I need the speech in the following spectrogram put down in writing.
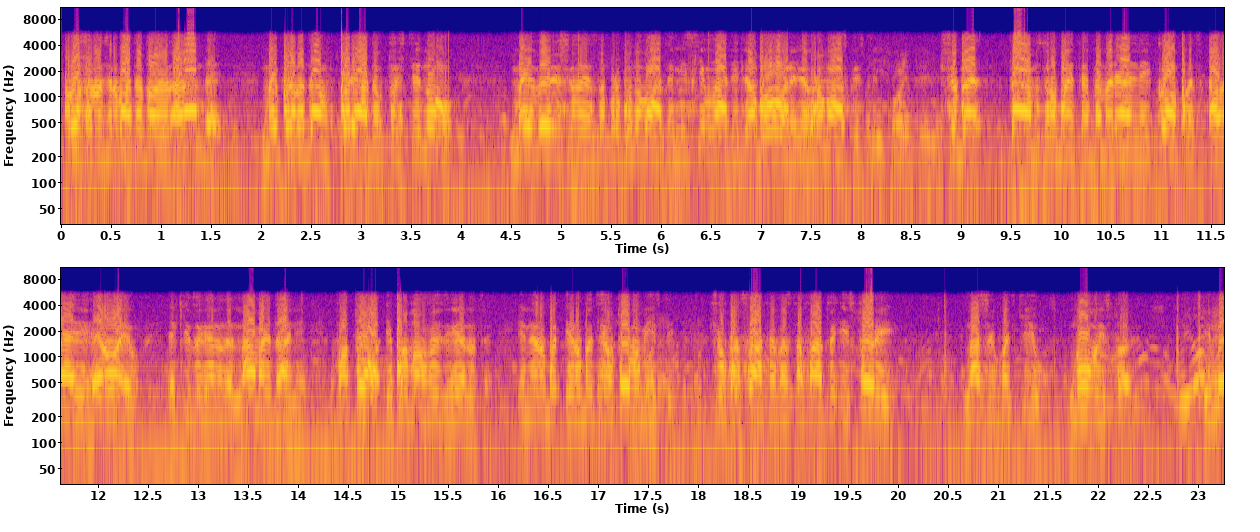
Прошу розірвати договір оренди. Ми приведемо в порядок ту стіну. Ми вирішили запропонувати міській владі для обговорення громадськості, щоб там зробити меморіальний комплекс алеї героїв, які загинули на Майдані, в АТО і продовжують гинути. І не роби, і робити його в тому місці, щоб писати в естафету історії наших батьків нову історію. І ми,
